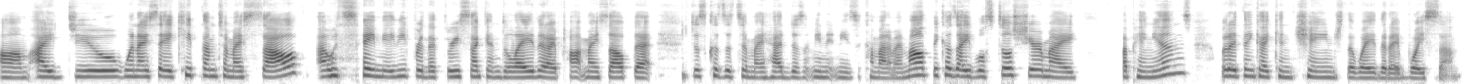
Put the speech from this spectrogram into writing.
Um, I do when I say keep them to myself, I would say maybe for the three second delay that I've taught myself that just because it's in my head doesn't mean it needs to come out of my mouth because I will still share my opinions, but I think I can change the way that I voice them.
